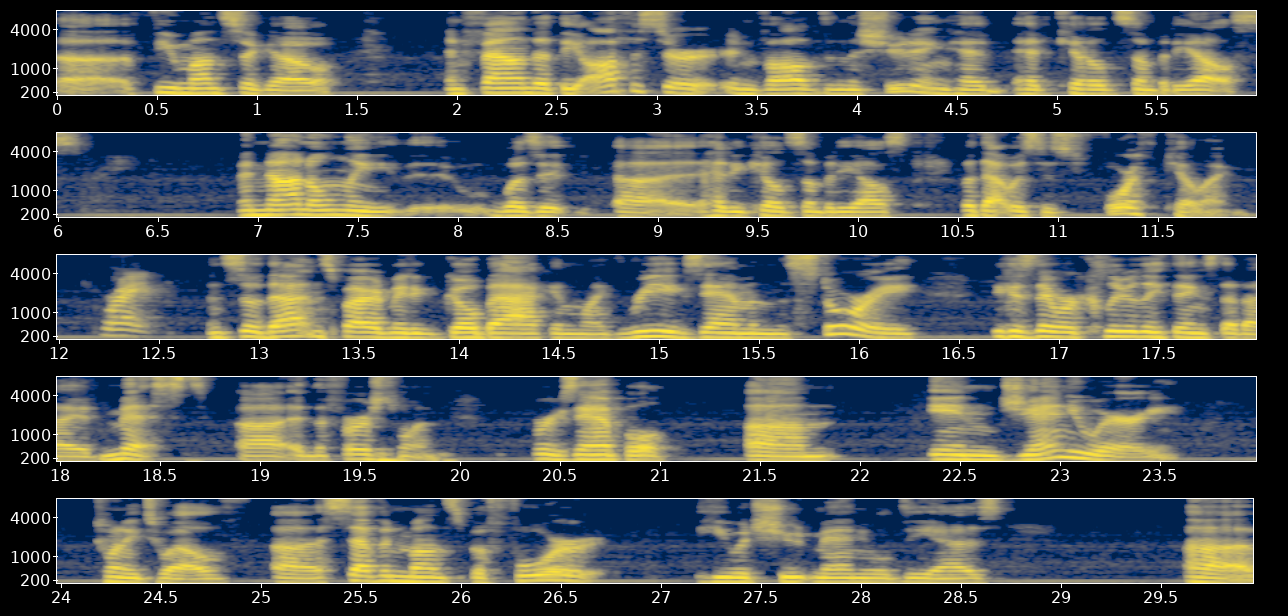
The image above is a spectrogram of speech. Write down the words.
a few months ago, and found that the officer involved in the shooting had had killed somebody else. And not only was it uh, had he killed somebody else, but that was his fourth killing. Right. And so that inspired me to go back and like re-examine the story because there were clearly things that I had missed uh, in the first one. For example, um, in January 2012, uh, seven months before he would shoot Manuel Diaz, uh,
